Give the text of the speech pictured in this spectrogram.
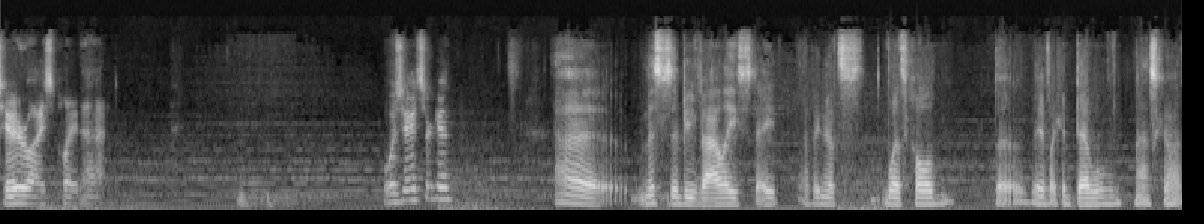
Jerry Rice played at. What was your answer again? Uh, Mississippi Valley State. I think that's what it's called. The they have like a devil mascot.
